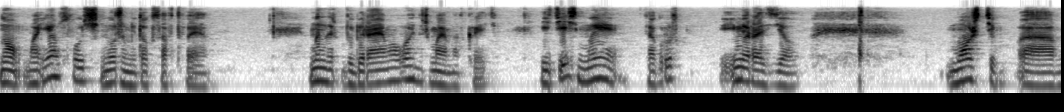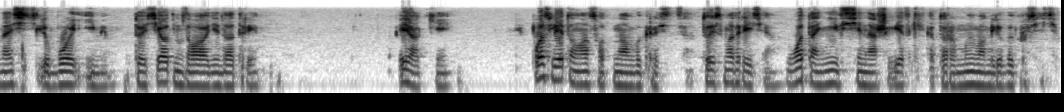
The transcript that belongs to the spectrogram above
Но в моем случае нужен мне только софтвер. Мы выбираем его и нажимаем открыть. И здесь мы загрузку имя раздел. Можете э, вносить любое имя. То есть я вот называю 1, 2, 3. И окей. После этого у нас вот нам выкрасится. То есть смотрите, вот они все наши ветки, которые мы могли выкрасить.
